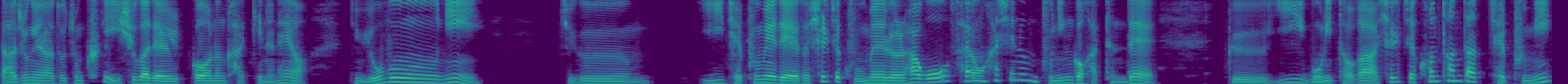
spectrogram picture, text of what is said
나중에라도 좀 크게 이슈가 될 거는 같기는 해요. 지금 요 분이 지금 이 제품에 대해서 실제 구매를 하고 사용하시는 분인 것 같은데 그 이 모니터가 실제 컨턴닷 제품이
